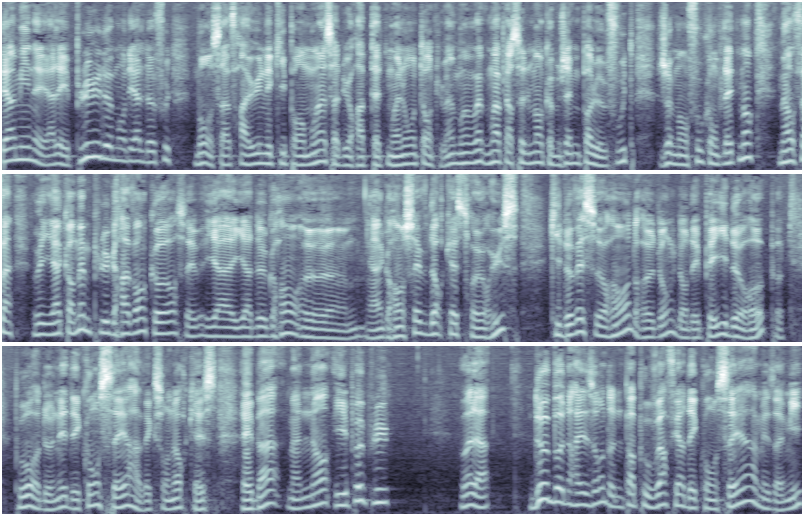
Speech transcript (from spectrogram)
Terminé. Allez, plus de mondial de foot. Bon, ça fera une équipe en moins, ça durera peut-être moins longtemps. Tu vois. Moi, personnellement, comme j'aime pas le foot, je m'en fous complètement. Mais enfin, il y a quand même plus grave encore. Il y a, de grands, euh, un grand chef d'orchestre russe qui devait se rendre donc dans des pays d'Europe pour donner des concerts avec son orchestre. Eh ben, maintenant, il peut plus. Voilà deux bonnes raisons de ne pas pouvoir faire des concerts, mes amis.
